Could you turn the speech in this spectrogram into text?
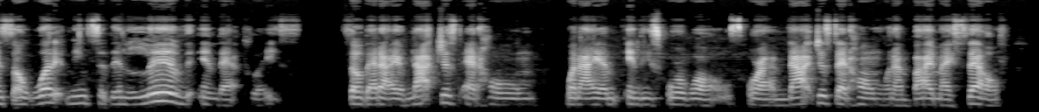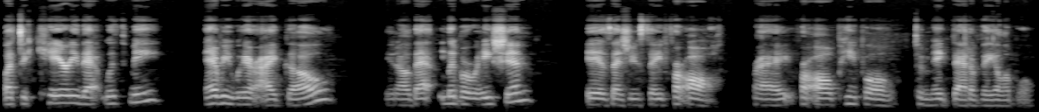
and so, what it means to then live in that place so that I am not just at home when I am in these four walls, or I'm not just at home when I'm by myself, but to carry that with me everywhere I go. You know, that liberation is, as you say, for all, right? For all people to make that available.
